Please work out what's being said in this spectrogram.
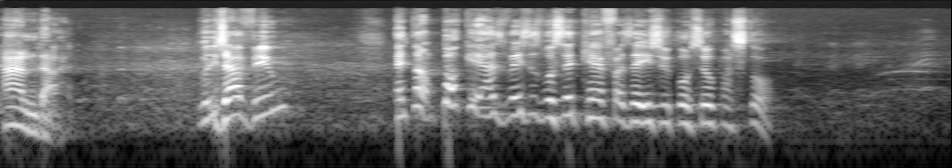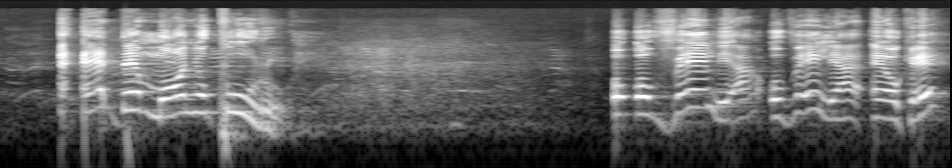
anda? Já viu? Então, por que às vezes você quer fazer isso com seu pastor? É, é demônio puro. O, ovelha, ovelha é o quê?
